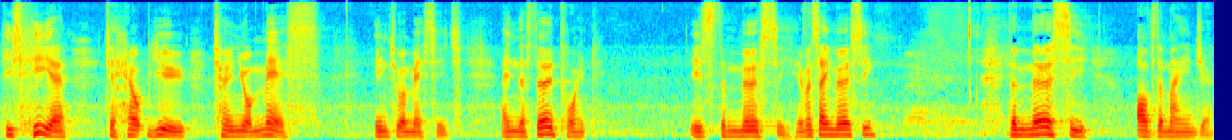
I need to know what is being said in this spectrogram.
He's here to help you turn your mess into a message. And the third point is the mercy. Everyone say mercy? mercy. The mercy of the manger.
